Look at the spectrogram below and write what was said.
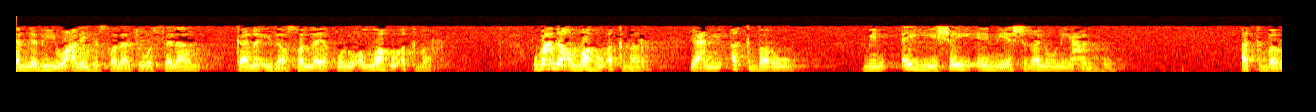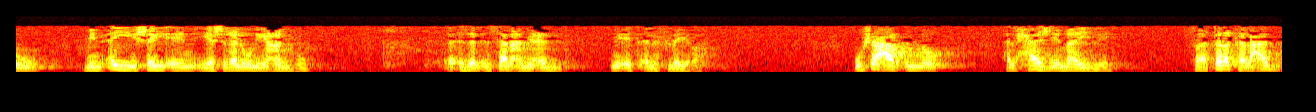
النبي عليه الصلاة والسلام كان إذا صلى يقول الله أكبر. ومعنى الله أكبر يعني أكبر من أي شيء يشغلني عنه. أكبر من أي شيء يشغلني عنه. إذا الإنسان عم يعد مئة ألف ليرة. وشعر أنه هالحاجة مايلة فترك العد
